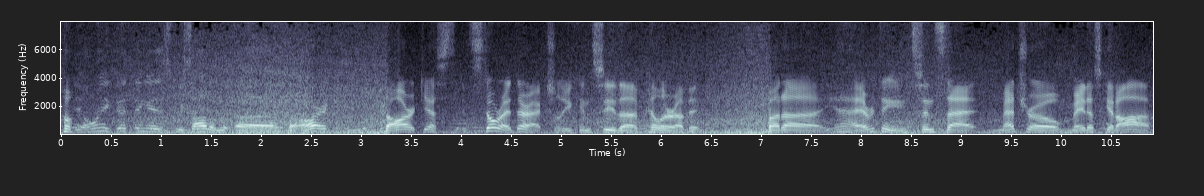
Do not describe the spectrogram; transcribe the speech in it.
The only good thing is we saw the uh, the arc. the arc yes. It's still right there actually. You can see the pillar of it but uh yeah everything since that metro made us get off.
